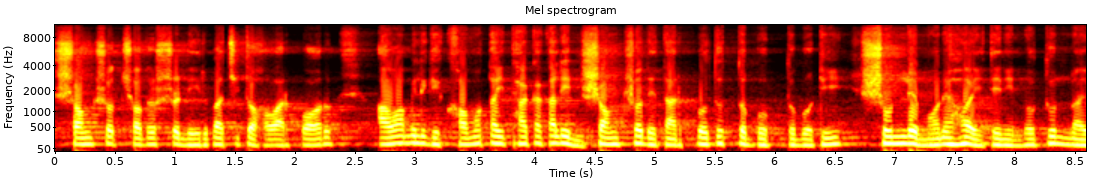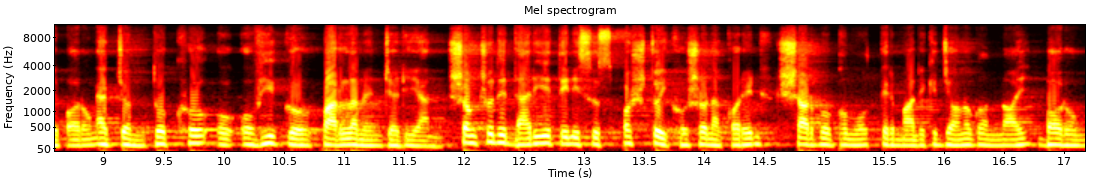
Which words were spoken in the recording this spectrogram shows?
সংসদ সদস্য নির্বাচিত হওয়ার পর আওয়ামী লীগে ক্ষমতায় থাকাকালীন সংসদে তার প্রদত্ত বক্তব্যটি শুনলে মনে হয় তিনি নতুন নয়, বরং একজন দক্ষ ও অভিজ্ঞ পার্লামেন্টারিয়ান। সংসদে দাঁড়িয়ে তিনি সুস্পষ্টই ঘোষণা করেন, সার্বভৌমত্বের মালিক জনগণ নয়, বরং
